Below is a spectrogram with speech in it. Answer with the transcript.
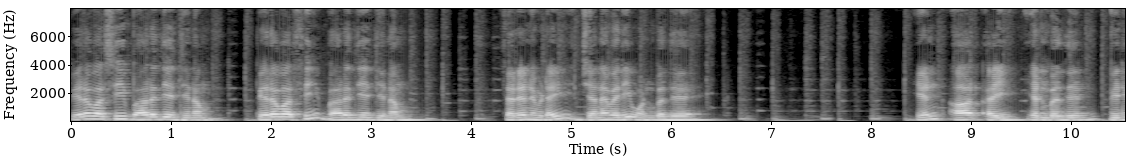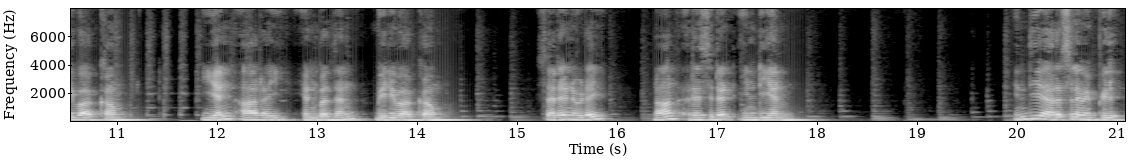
பிறவாசி பாரதிய தினம் பிறவாசி பாரதிய தினம். சரியான விடை ஜனவரி ஒன்பது. என்ஆர்ஐ என்பதன் விரிவாக்கம். என்ஆர்ஐ என்பதன் விரிவாக்கம். சரியான விடை நான் ரெசிடென்ட் இந்தியன் இந்திய அரசியலமைப்பில்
